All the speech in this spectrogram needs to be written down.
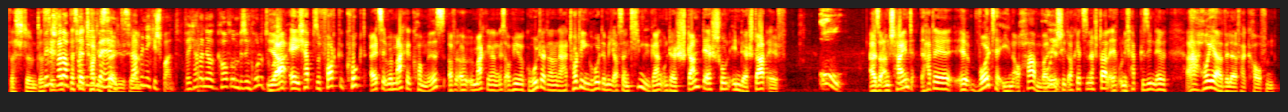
Das stimmt. Das, Bin ist- gespannt, ob das wäre Totti behält. dieses Da Jahr. bin ich gespannt. Vielleicht hat er ihn ja gekauft, um ein bisschen Kohle zu Ja, ey, ich habe sofort geguckt, als er über den Markt gekommen ist, auf, auf über den Markt gegangen ist, ob ihn jemand geholt hat. Dann hat Totti ihn geholt, der mich auf sein Team gegangen und da stand der schon in der Startelf. Oh, Also anscheinend hat er, äh, wollte er ihn auch haben, weil Ui. er steht auch jetzt in der Startelf. Und ich habe gesehen, der, ah, Heuer will er verkaufen.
